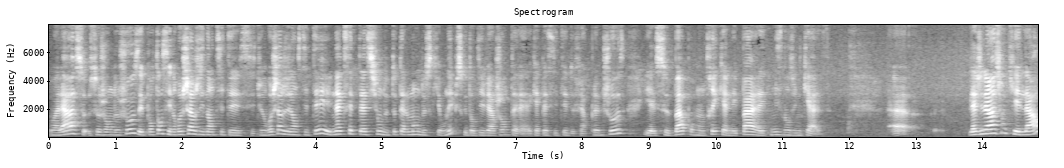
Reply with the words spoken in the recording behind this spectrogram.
voilà, ce, genre de choses. Et pourtant, c'est une recherche d'identité. C'est une recherche d'identité et une acceptation de totalement de ce qui on est, puisque dans Divergente, elle a la capacité de faire plein de choses et elle se bat pour montrer qu'elle n'est pas à être mise dans une case. La génération qui est là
